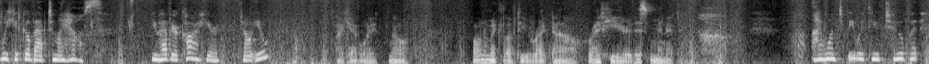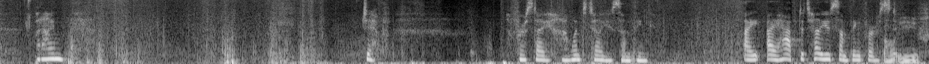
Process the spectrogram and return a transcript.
We could go back to my house. You have your car here, don't you? I can't wait. No. I want to make love to you right now, right here, this minute. I want to be with you too, but but I'm Jeff. First I I want to tell you something. I I have to tell you something first. Oh, Eve.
